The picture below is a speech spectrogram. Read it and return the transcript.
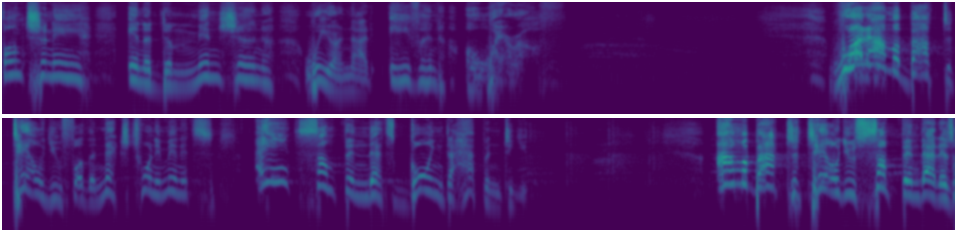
functioning in a dimension we are not even aware of. What I'm about to tell you for the next 20 minutes ain't something that's going to happen to you. I'm about to tell you something that has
